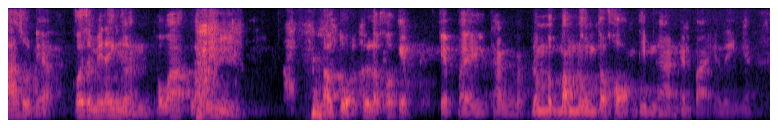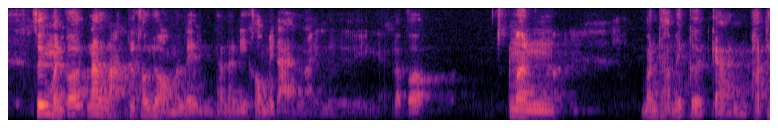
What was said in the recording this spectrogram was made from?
ล่าสุดเนี้ยก็จะไม่ได้เงิน เพราะว่าเราไม่มี เราตั๋วคือเราก็เก็บเก็บไปทางแบบบำบำรุงเจ้าของทีมงานกันไปอะไรอย่างเงี้ยซึ่งมันก็น่ารักที่เขายอมมาเล่นทั้งทั้งที่เขาไม่ได้อะไรเลยอะไรอย่างเงี้ยแล้วก็มันมันทำให้เกิดการพัฒ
